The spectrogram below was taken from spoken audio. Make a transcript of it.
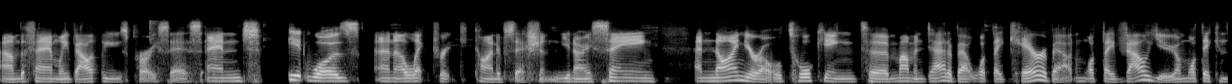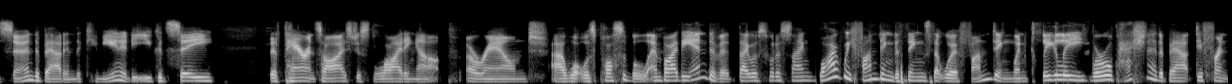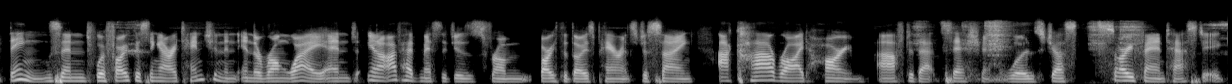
um, the family values process. And it was an electric kind of session, you know, seeing a nine year old talking to mum and dad about what they care about and what they value and what they're concerned about in the community. You could see the parents' eyes just lighting up around uh, what was possible. And by the end of it, they were sort of saying, why are we funding the things that we're funding when clearly we're all passionate about different things and we're focusing our attention in, in the wrong way? And, you know, I've had messages from both of those parents just saying, our car ride home after that session was just so fantastic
